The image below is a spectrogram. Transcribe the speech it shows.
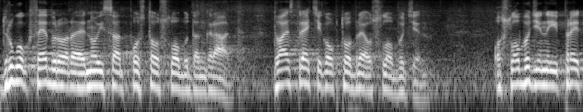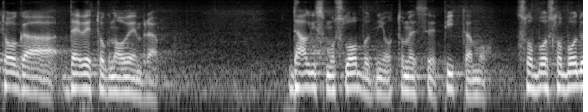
2. februara je Novi Sad postao slobodan grad. 23. oktobra je oslobođen. Oslobođen je i pre toga 9. novembra. Da li smo slobodni, o tome se pitamo. Slobo, sloboda,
